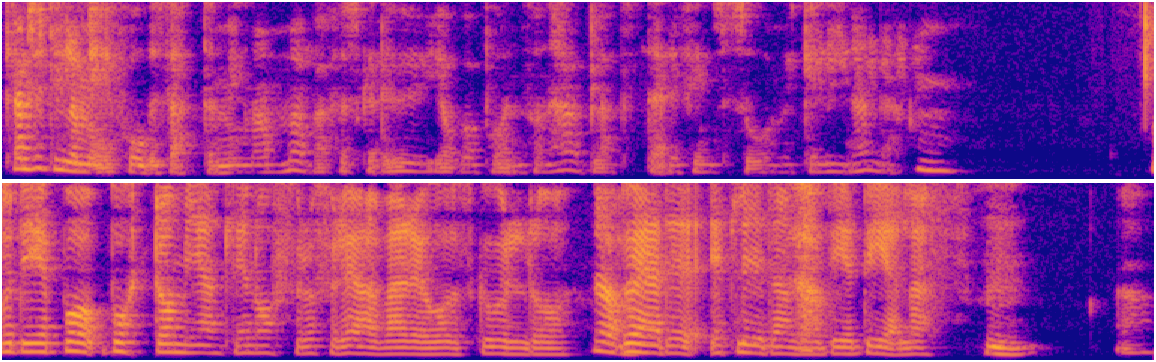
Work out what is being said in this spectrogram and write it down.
Kanske till och med ifrågasatte min mamma. Varför ska du jobba på en sån här plats där det finns så mycket lidande? Mm. Och det är bo- bortom egentligen offer och förövare och skuld. Och, Ja. Då är det ett lidande och det delas. Mm. Ja.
